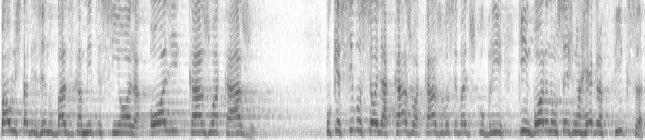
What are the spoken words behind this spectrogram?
Paulo está dizendo basicamente assim: olha, olhe caso a caso. Porque se você olhar caso a caso, você vai descobrir que, embora não seja uma regra fixa,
